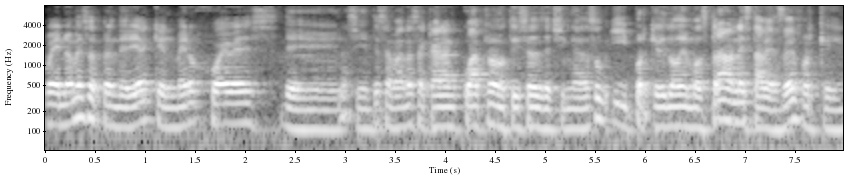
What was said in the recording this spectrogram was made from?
Güey, no me sorprendería que el mero jueves de la siguiente semana sacaran cuatro noticias de chingadazo. Y porque lo demostraron esta vez, ¿eh? Porque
